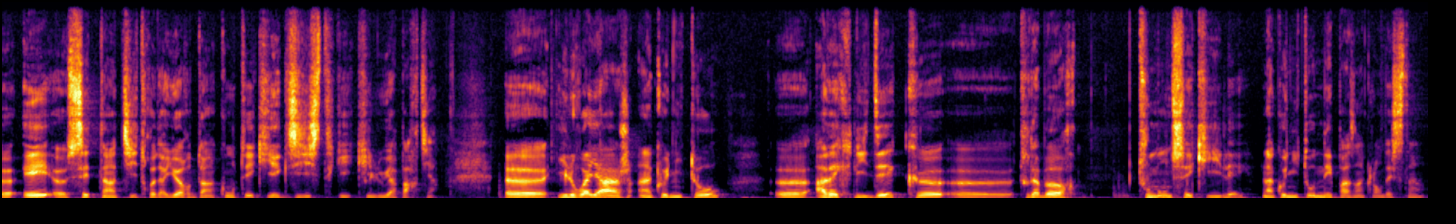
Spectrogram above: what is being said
euh, et euh, c'est un titre d'ailleurs d'un comté qui existe, qui, lui appartient. Euh, il voyage incognito avec l'idée que, tout d'abord, tout le monde sait qui il est. L'incognito n'est pas un clandestin.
